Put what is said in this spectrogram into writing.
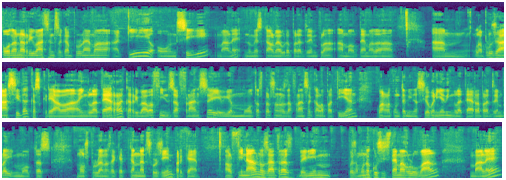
poden arribar sense cap problema aquí o on sigui, vale? només cal veure, per exemple, amb el tema de um, la pluja àcida que es creava a Inglaterra, que arribava fins a França, i hi havia moltes persones de França que la patien quan la contaminació venia d'Inglaterra, per exemple, i moltes, molts problemes d'aquest que han anat sorgint, perquè al final nosaltres vivim doncs, en un ecosistema global, vale?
